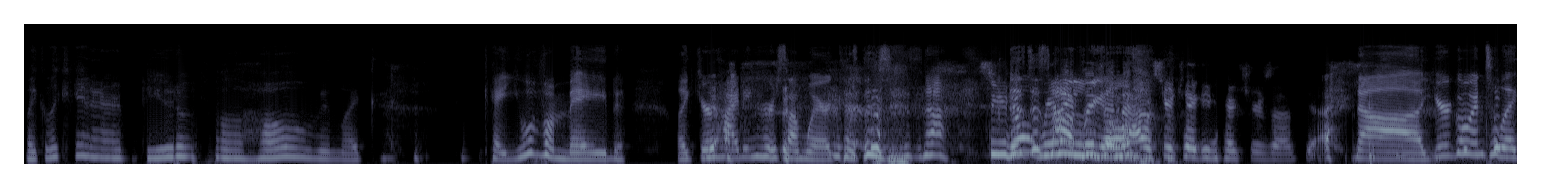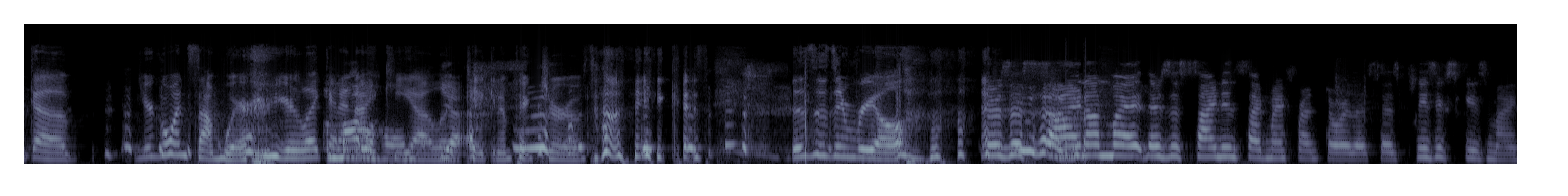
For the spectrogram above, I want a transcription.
like, look at our beautiful home and like, okay, you have a maid. Like you're Yeah. hiding her somewhere because this is not, So you This don't is really not live in real. the house you're taking pictures of. Yeah. nah, you're going to like a, you're going somewhere. You're like A in an model home. IKEA, like Yeah. taking a picture of something because this isn't real. There's a sign on my there's a sign inside my front door that says, "Please excuse my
